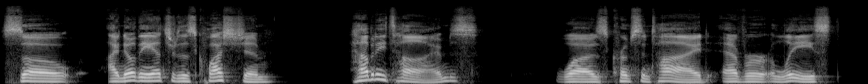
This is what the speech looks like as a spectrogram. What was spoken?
So I know the answer to this question. How many times was Crimson Tide ever released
